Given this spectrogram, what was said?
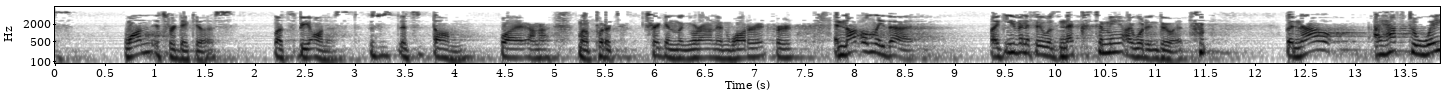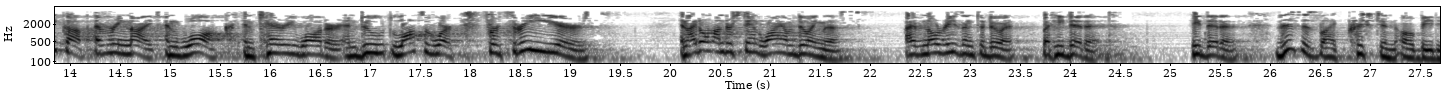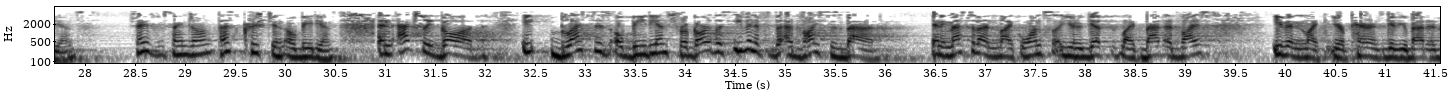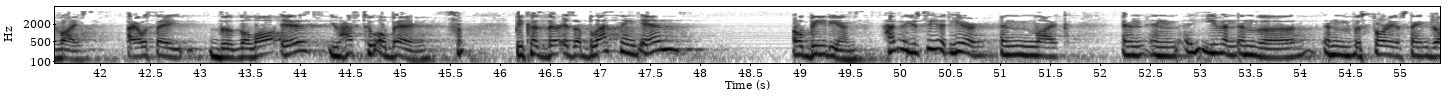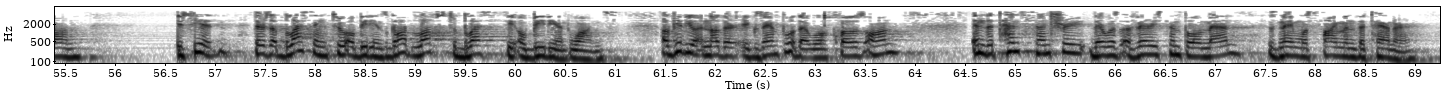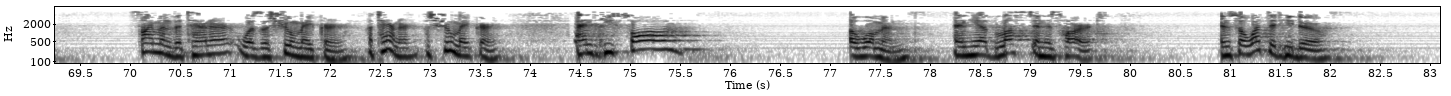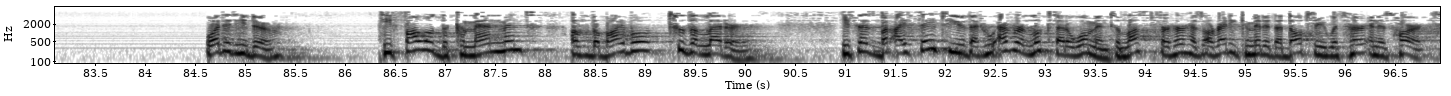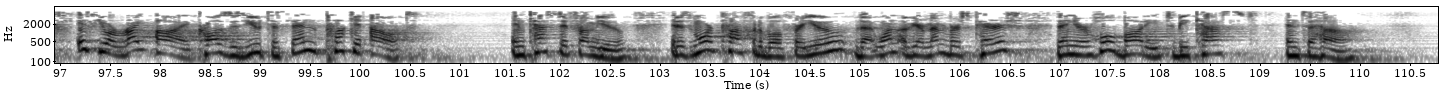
One, it's ridiculous. Let's be honest. Is, it's dumb. Why am I'm going to put a trig in the ground and water it for. And not only that, like even if it was next to me, I wouldn't do it. but now I have to wake up every night and walk and carry water and do lots of work for three years. And I don't understand why I'm doing this. I have no reason to do it, but he did it. He did it. This is like Christian obedience. St. John, that's Christian obedience. And actually, God blesses obedience regardless, even if the advice is bad. And مثلا, like once you get like bad advice, even like your parents give you bad advice. I always say the, the law is you have to obey. because there is a blessing in obedience. Do you see it here in like in, in even in the in the story of Saint John? You see it there's a blessing to obedience. God loves to bless the obedient ones. I'll give you another example that we'll close on. In the 10th century, there was a very simple man. His name was Simon the Tanner. Simon the Tanner was a shoemaker, a tanner, a shoemaker. And he saw a woman, and he had lust in his heart. And so, what did he do? What did he do? He followed the commandment of the Bible to the letter. He says, But I say to you that whoever looks at a woman to lust for her has already committed adultery with her in his heart. If your right eye causes you to sin, pluck it out and cast it from you. It is more profitable for you that one of your members perish than your whole body to be cast into hell.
